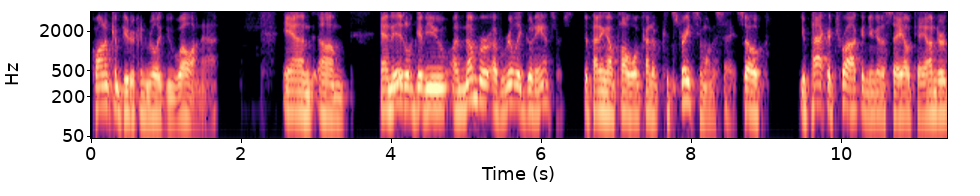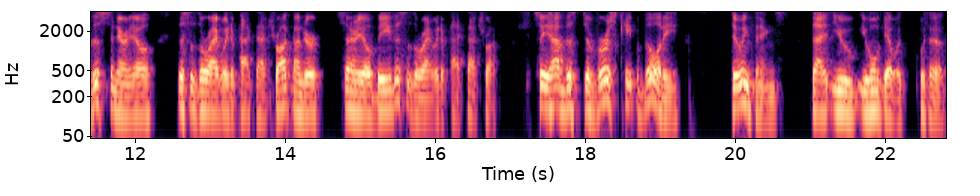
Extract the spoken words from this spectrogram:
Quantum computer can really do well on that. And um, and it'll give you a number of really good answers depending upon what kind of constraints you want to say. So you pack a truck and you're going to say, okay, under this scenario, this is the right way to pack that truck. Under scenario B, this is the right way to pack that truck. So you have this diverse capability doing things that you you won't get with with a,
